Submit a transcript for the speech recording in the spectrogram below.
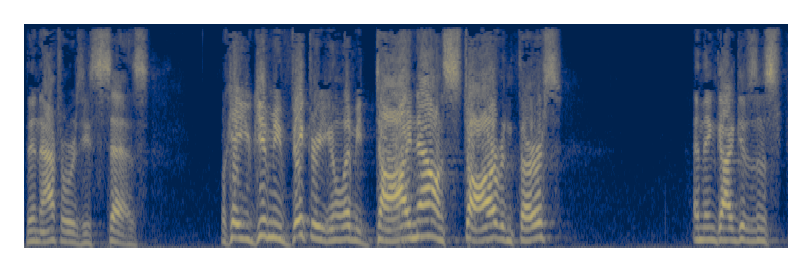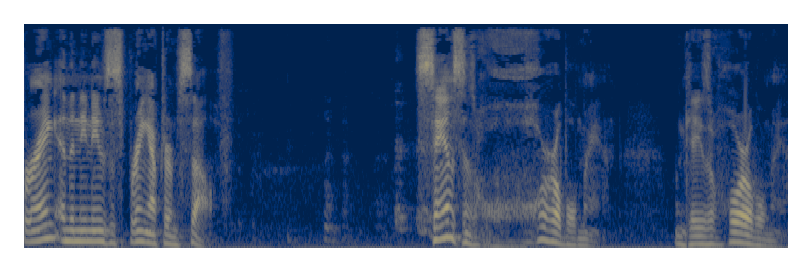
then afterwards he says, Okay, you give me victory. You're going to let me die now and starve and thirst? And then God gives him a spring, and then he names the spring after himself. Samson's a horrible man. Okay, he's a horrible man.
